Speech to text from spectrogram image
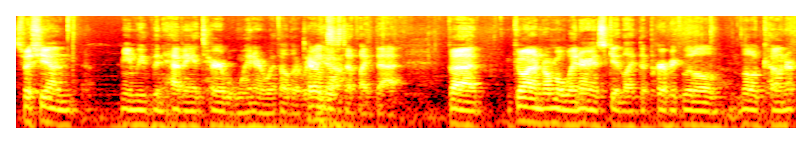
especially on, I mean, we've been having a terrible winter with all the rain Terrible. and stuff like that. But go on a normal winter and just get like the perfect little little corner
